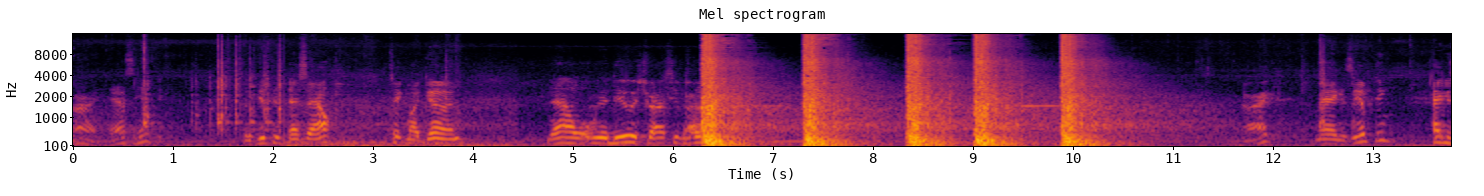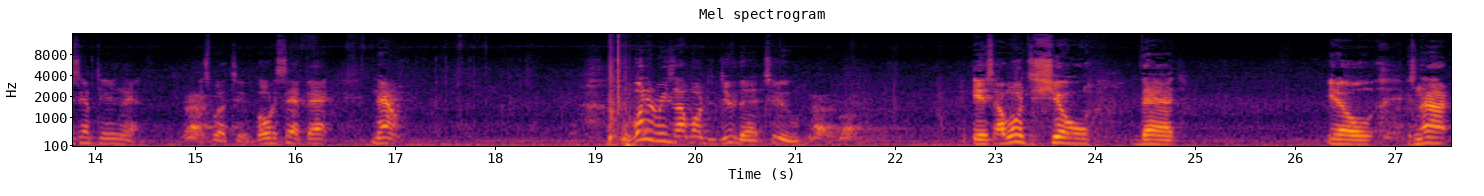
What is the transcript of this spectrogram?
All right, that's empty. So get this, that's out. Take my gun. Now what we'll do is try to see what's going on. All right, mag is empty. Mag is empty in that as well too. Bolt is set back. Now, one of the reasons I wanted to do that too is I wanted to show that, you know, it's not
